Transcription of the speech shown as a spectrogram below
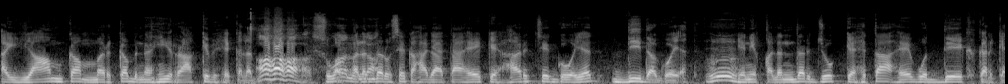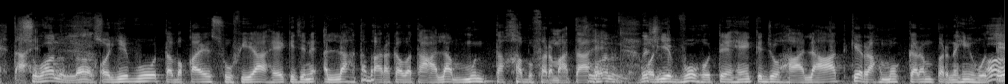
ایام کا مرکب نہیں راکب ہے قلندر۔ اور سبحان قلندر اسے کہا جاتا ہے کہ ہر چے گوید دیدہ گوید۔ یعنی قلندر جو کہتا ہے وہ دیکھ کر کہتا ہے۔ سبحان اللہ اور یہ وہ طبقہ صوفیہ ہے کہ جنہیں اللہ تبارک و تعالی منتخب فرماتا ہے۔ اور۔ یہ وہ ہوتے ہیں کہ جو حالات کے رحم و کرم پر نہیں ہوتے۔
